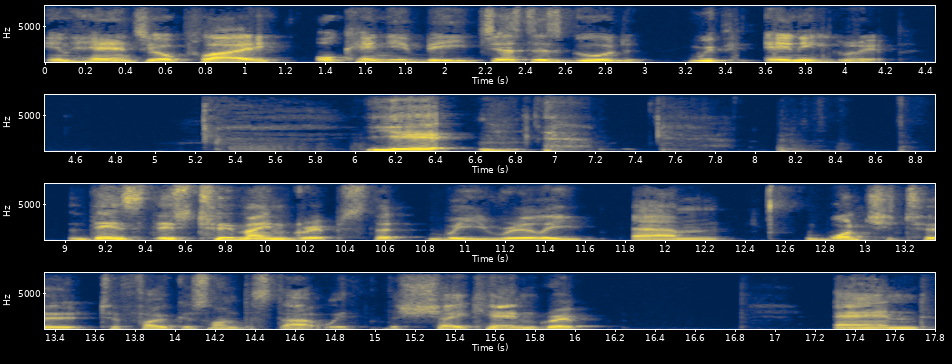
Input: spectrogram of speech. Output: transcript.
enhance your play, or can you be just as good with any grip? Yeah, there's there's two main grips that we really um, want you to to focus on to start with: the shake hand grip and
